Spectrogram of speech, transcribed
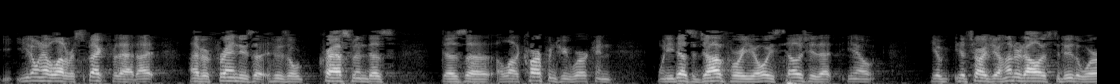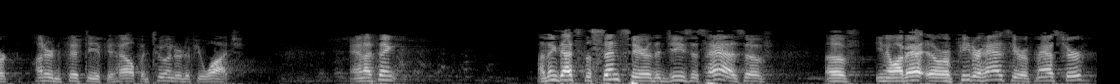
You don't have a lot of respect for that. I, I have a friend who's a, who's a craftsman, does, does a, a lot of carpentry work, and when he does a job for you, he always tells you that, you know, he'll, he'll charge you $100 to do the work, 150 if you help, and 200 if you watch. And I think, I think that's the sense here that Jesus has of, of, you know, I've, or Peter has here of Master,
